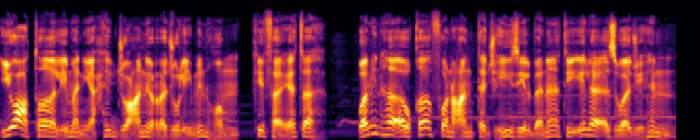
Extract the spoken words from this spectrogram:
يعطى لمن يحج عن الرجل منهم كفايته ومنها أوقاف عن تجهيز البنات إلى أزواجهن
